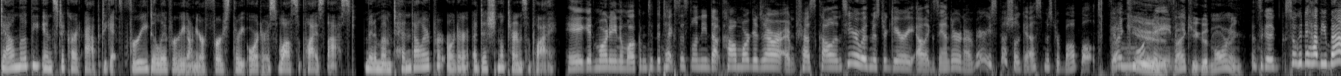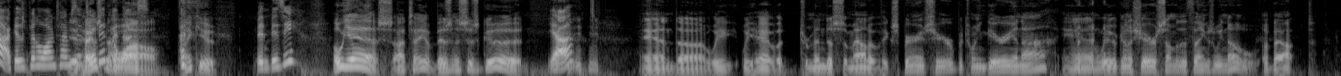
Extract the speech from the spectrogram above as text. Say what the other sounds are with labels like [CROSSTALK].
Download the Instacart app to get free delivery on your first three orders while supplies last. Minimum $10 per order, additional term supply. Hey, good morning and welcome to the TexasLending.com Mortgage Hour. I'm Tress Collins here with Mr. Gary Alexander and our very special guest, Mr. Bob Bolt. Good Thank morning. you. Thank you. Good morning. It's good, so good to have you back. It's been a long time It since has you've been, been a with while. Thank you. [LAUGHS] Been busy? Oh, yes. I tell you, business is good. Yeah? [LAUGHS] And uh, we we have a tremendous amount of experience here between Gary and I, and we're going to share some of the things we know about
